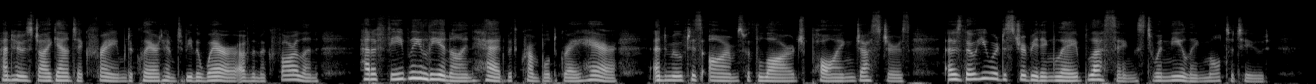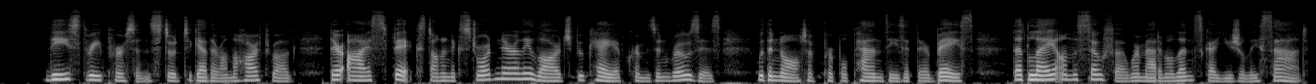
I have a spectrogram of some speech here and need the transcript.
and whose gigantic frame declared him to be the wearer of the Macfarlane, had a feebly leonine head with crumpled grey hair, and moved his arms with large pawing gestures, as though he were distributing lay blessings to a kneeling multitude. These three persons stood together on the hearth-rug, their eyes fixed on an extraordinarily large bouquet of crimson roses, with a knot of purple pansies at their base, that lay on the sofa where Madame Olenska usually sat.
